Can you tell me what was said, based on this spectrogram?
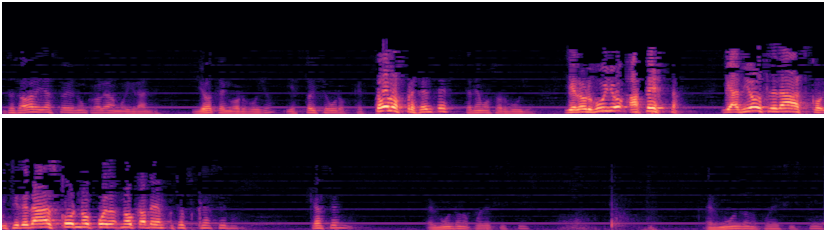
Entonces ahora ya estoy en un problema muy grande. Yo tengo orgullo y estoy seguro que todos los presentes tenemos orgullo. Y el orgullo apesta. Y a Dios le da asco. Y si le da asco, no, puede, no cabemos. Entonces, ¿qué hacemos? ¿Qué hacemos? El mundo no puede existir. El mundo no puede existir.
